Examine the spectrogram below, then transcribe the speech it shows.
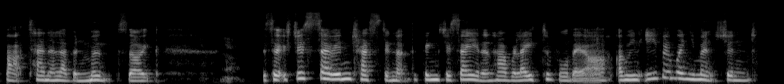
about 10, 11 months. Like, so it's just so interesting, like the things you're saying and how relatable they are. I mean, even when you mentioned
